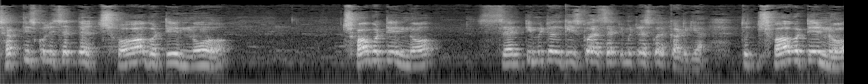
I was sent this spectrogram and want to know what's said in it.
छत्तीस को लिख सकते हैं छ बटे नौ छ बटे नौ सेंटीमीटर, की स्क्वायर सेंटीमीटर स्क्वायर कट गया। तो छ बटे नौ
